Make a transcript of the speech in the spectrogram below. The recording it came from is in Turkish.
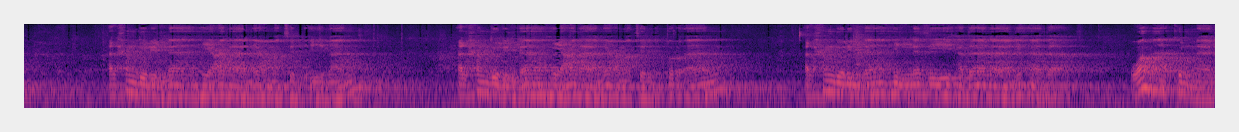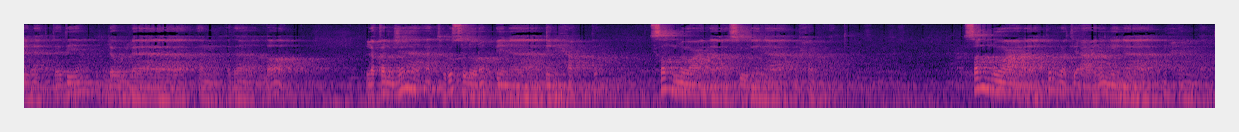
الحمد لله على نعمة الإيمان. الحمد لله على نعمة القرآن. الحمد لله الذي هدانا لهذا. وما كنا لنهتدي لولا أن هدانا الله. لقد جاءت رسل ربنا بالحق. صلوا على رسولنا محمد. صلوا على قرة أعيننا محمد.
